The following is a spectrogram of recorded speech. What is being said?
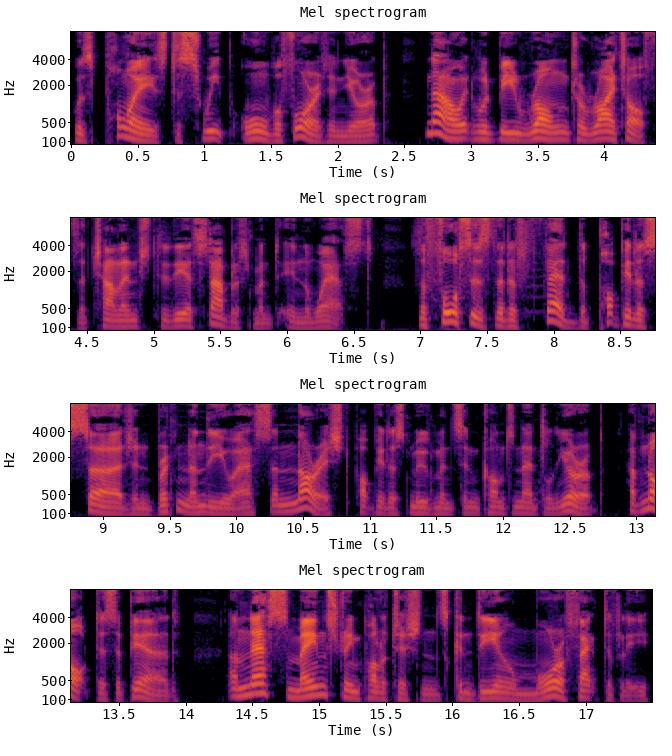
was poised to sweep all before it in Europe, now it would be wrong to write off the challenge to the establishment in the West. The forces that have fed the populist surge in Britain and the US and nourished populist movements in continental Europe have not disappeared. Unless mainstream politicians can deal more effectively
